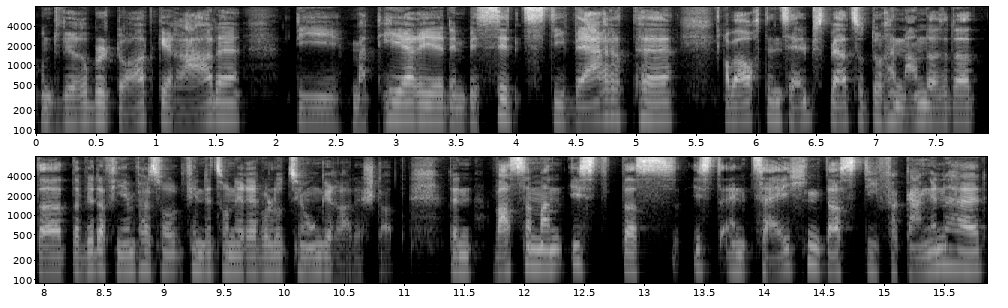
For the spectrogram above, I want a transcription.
und wirbelt dort gerade die Materie, den Besitz, die Werte, aber auch den Selbstwert so durcheinander. Also da, da, da wird auf jeden Fall so, findet so eine Revolution gerade statt. Denn Wassermann ist, das ist ein Zeichen, das die Vergangenheit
